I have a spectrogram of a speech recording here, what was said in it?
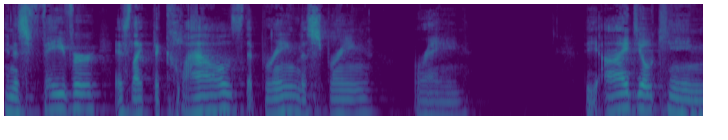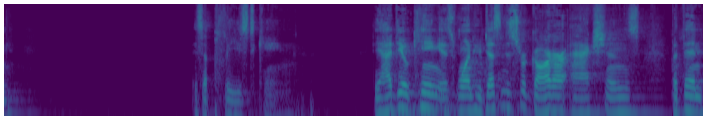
And his favor is like the clouds that bring the spring rain. The ideal king is a pleased king. The ideal king is one who doesn't disregard our actions, but then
